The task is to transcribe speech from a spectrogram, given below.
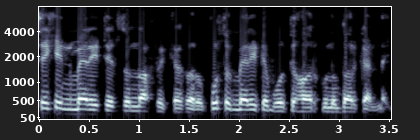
সেকেন্ড মেরিটের জন্য অপেক্ষা করো। প্রথম মেরিটে বলতে হওয়ার কোনো দরকার নাই।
